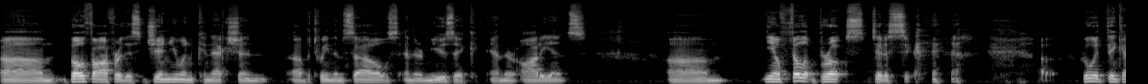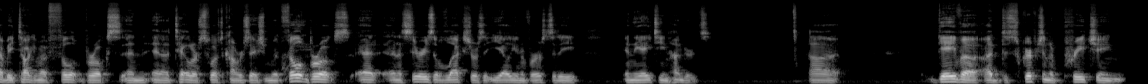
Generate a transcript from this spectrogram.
Um, both offer this genuine connection uh, between themselves and their music and their audience. Um, you know, Phillips Brooks did a. who would think I'd be talking about Phillips Brooks in, a Taylor Swift conversation? But Phillips Brooks, at, in a series of lectures at Yale University in the 1800s, uh, gave a, a description of preaching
